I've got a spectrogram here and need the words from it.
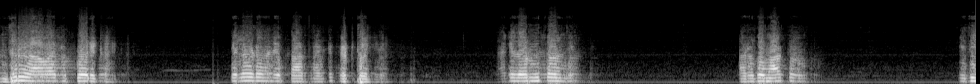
అందరూ రావాలని కోరిక. పిలవడం అనే పార్టీ పెట్టుకోలేదు. అలాగే జరుగుతోంది. మరొక మాట ఇది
